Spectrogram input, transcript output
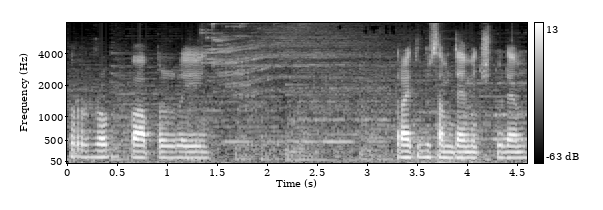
probably try to do some damage to them.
